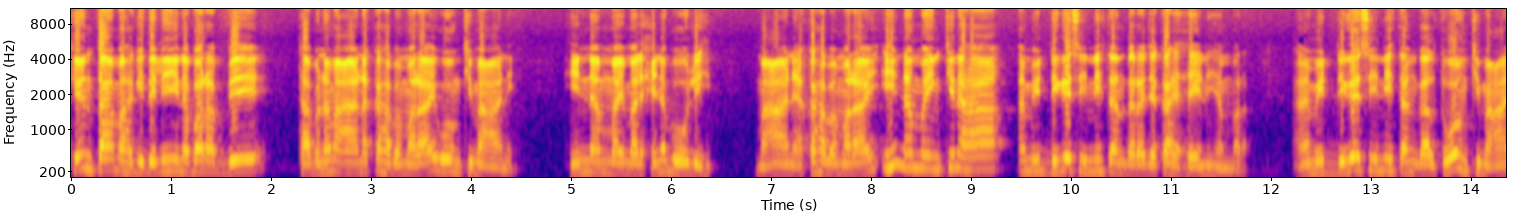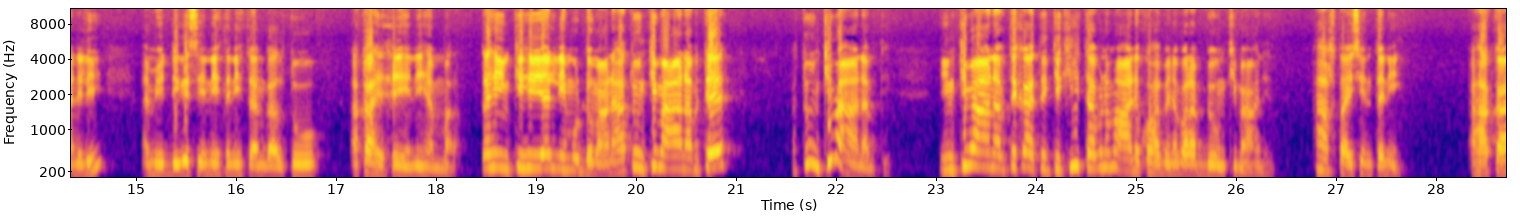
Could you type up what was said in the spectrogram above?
ken tamah gideli nabarabbe tabna macaana kahaba maraay wonki macaani. Hinamai malxina boolih macaani akahaba maraay hinama inkinaha amiddige sinihtan daraja kahexeenihan mara. Amiddige sinihtan galto wonki macaanili amiddige sinihtanihtan galto akahexehenihan mara. Tahinkihi yalih muddo macna hatunki macaanabte hatunki macaanabte inki macaanabte katekki kitabna macaani ko habena barabbe onki macaanin ahak taisintani ahaka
